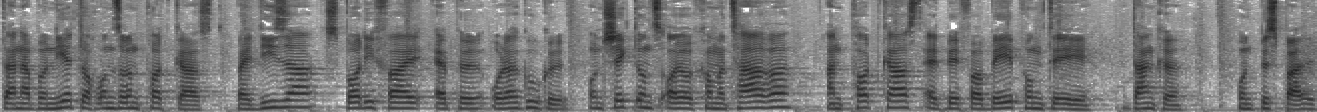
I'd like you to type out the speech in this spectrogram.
Dann abonniert doch unseren Podcast bei dieser, Spotify, Apple oder Google und schickt uns eure Kommentare an podcast.bvb.de. Danke und bis bald.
